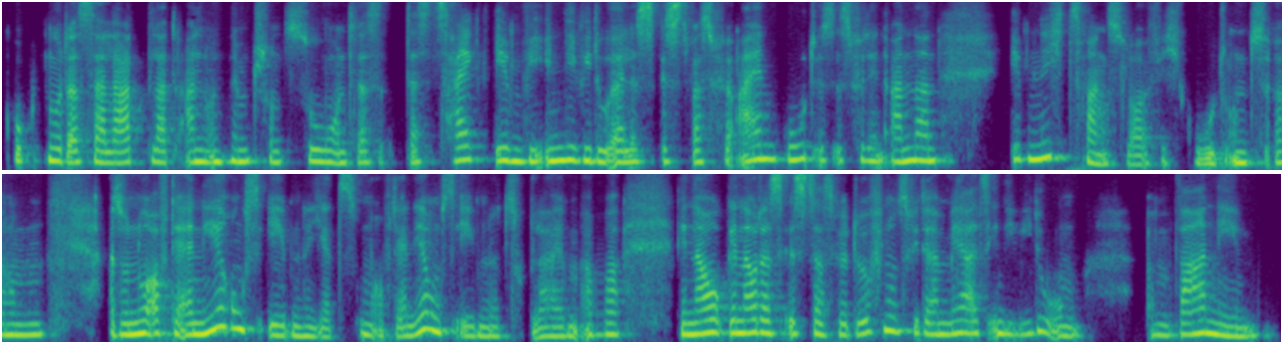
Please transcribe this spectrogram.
guckt nur das Salatblatt an und nimmt schon zu. Und das, das zeigt eben, wie individuell es ist. Was für einen gut ist, ist für den anderen eben nicht zwangsläufig gut. Und ähm, also nur auf der Ernährungsebene jetzt, um auf der Ernährungsebene zu bleiben. Aber genau, genau das ist das. Wir dürfen uns wieder mehr als Individuum ähm, wahrnehmen.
